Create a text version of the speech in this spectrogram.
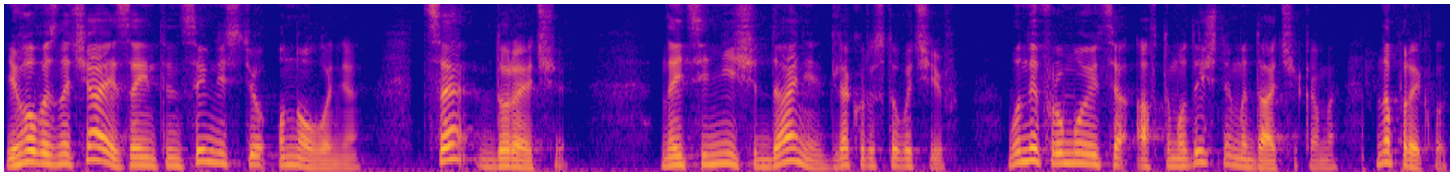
Його визначають за інтенсивністю оновлення. Це, до речі, найцінніші дані для користувачів, Вони формуються автоматичними датчиками, наприклад,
